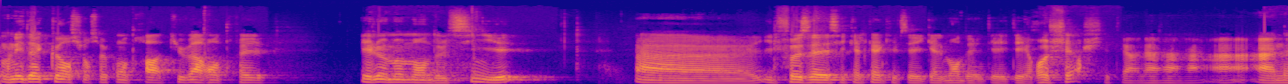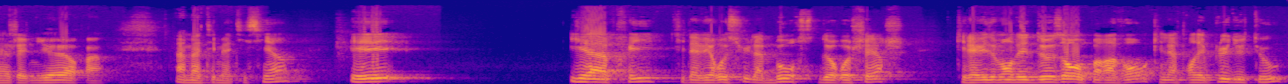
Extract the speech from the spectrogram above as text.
on est d'accord sur ce contrat, tu vas rentrer, et le moment de le signer, euh, il faisait, c'est quelqu'un qui faisait également des, recherches, c'était un, ingénieur, un, mathématicien, et il a appris qu'il avait reçu la bourse de recherche qu'il avait demandé deux ans auparavant, qu'il n'attendait plus du tout,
